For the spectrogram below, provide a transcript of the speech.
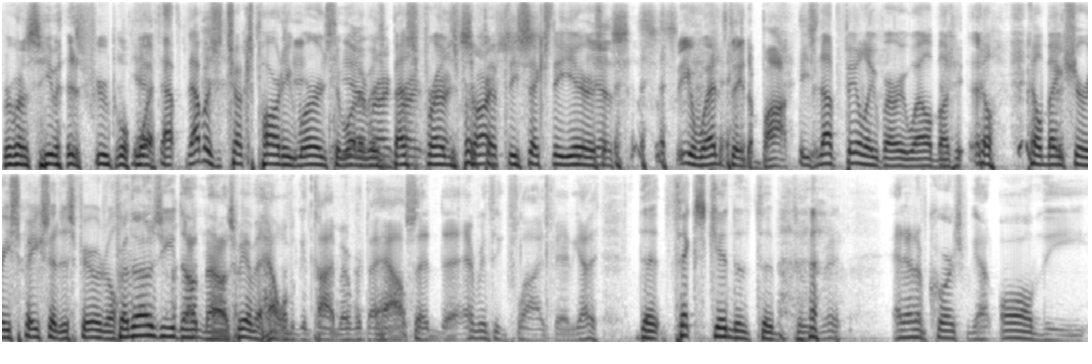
we're going to see him at his funeral. Yeah, once. that that was Chuck's party words to one of his right, best right, friends right. for Sorry. 50, 60 years. Yes. see you Wednesday in the box. He's not feeling very well, but he'll he'll make sure he speaks at his funeral. For those of you who don't know us, we have a hell of a good time over at the house, and uh, everything flies, man. You got the thick skin to, to, to and then of course we got all the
